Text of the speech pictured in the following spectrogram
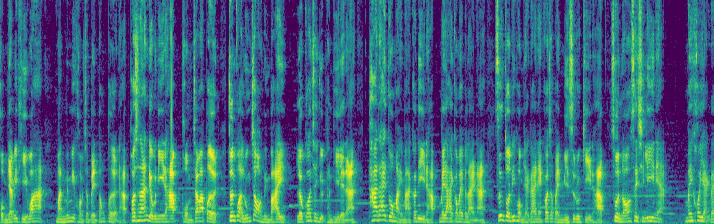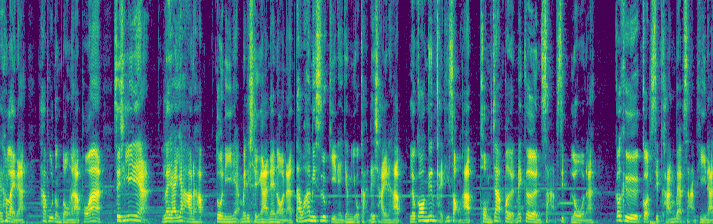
ผมย้ำอีกทีว่ามันไม่มีความจำเป็นต้องเปิดนะครับ เพราะฉะนั้นเดี๋ยววันนี้นะครับผมจะมาเปิดจนกว่าลุงจะออกหนึ่งใบ แล้วก็จะหยุดทันทีเลยนะ ถ้าได้ตัวใหม่มาก็ดีนะครับ ไม่ได้ก็ไม่เป็นไรนะ ซึ่งตัวที่ผมอยากได้เนี่ยก็จะเป็นมิซูรุกินะครับ ส่วนน้องเซชิลี่เนี่ยไม่ค่อยอยากได้เท่าไหร่นะ ถ้าพูดตรงๆนะครับ เพราะว่าเซชิลี่เนี่ยระยะยาวนะครับตัวนี้เนี่ยไม่ได้ใช้งานแน่นอนนะ แต่ว่ามิซูรุกิเนี่ยยังมีโอกาสได้ใช้นะครับ แล้วก็เงื่อนไขที่ 2 ครับ ผมจะเปิดไม่เกิน 30 โลนะ ก็คือกด 10 ครั้งแบบ 3 ทีนะ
